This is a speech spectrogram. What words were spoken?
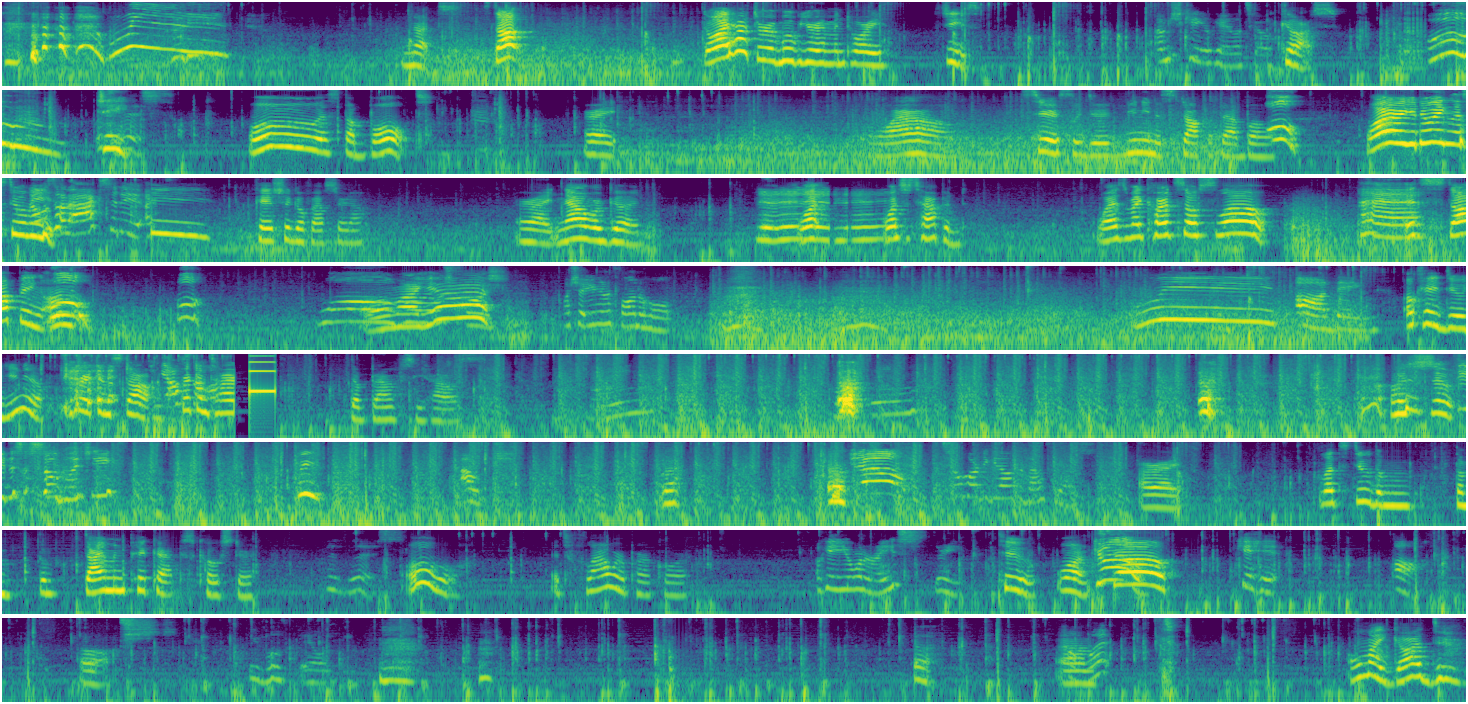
Whee! Nuts. Stop. Do I have to remove your inventory? Jeez. I'm just kidding. Okay, let's go. Gosh. Ooh! Jeez. this? Oh, it's the bolt. Alright. Wow. Seriously, dude, you need to stop with that bow. Oh! Why are you doing this to That me? was an accident. I- Okay, it should go faster now. Alright, now we're good. What? What just happened? Why is my cart so slow? It's stopping on. Whoa! Oh! Whoa! Oh my gosh! Watch out, you're gonna fall in a hole. Whee! Aw, dang. Okay, dude, you need to freaking stop. Freaking tired. The bouncy house. Boing. Ugh. Boing. Ugh. Oh shoot! Dude, this is so glitchy. Whee! Ouch. Ugh. Ugh. Get out! It's so hard to get out of the bouncy house. All right. Let's do the the the diamond pickaxe coaster. What is this? Oh, it's flower parkour. Okay, you want to race? Three. Two, one, Go! go! Can't hit. Aw. Oh, we both failed. Ugh. oh, Um, what? oh my god, dude.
